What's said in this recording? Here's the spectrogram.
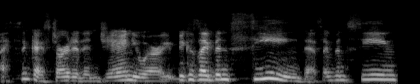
I think I started in January because I've been seeing this. I've been seeing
